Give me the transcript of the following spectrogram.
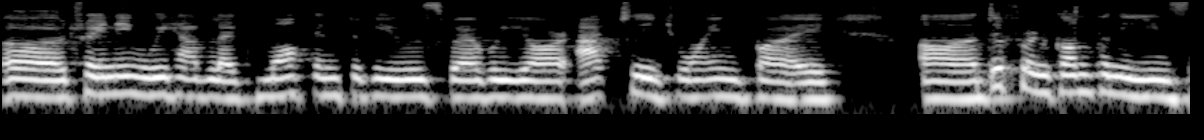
uh, training we have like mock interviews where we are actually joined by uh, different companies.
